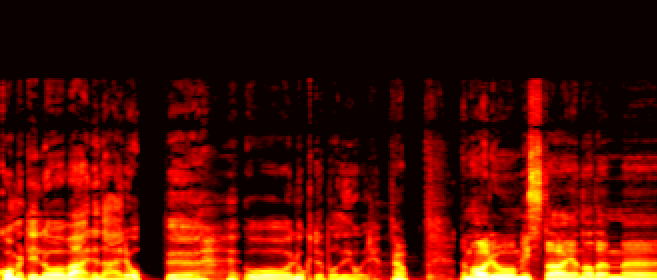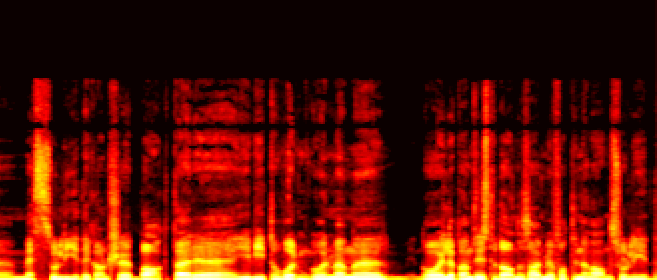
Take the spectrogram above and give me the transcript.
kommer til å være der oppe og lukte på det i år. Ja. De har jo mista en av dem eh, mest solide, kanskje, bak der, eh, i Vito Wormgård. Men eh, nå i løpet av de siste dagene så har de jo fått inn en annen solid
